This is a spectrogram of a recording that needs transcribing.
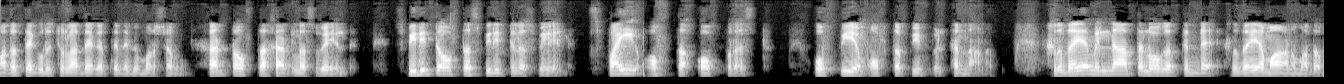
മതത്തെക്കുറിച്ചുള്ള അദ്ദേഹത്തിന്റെ വിമർശം heart of the heartless world spirit of the spiritless world sigh of the oppressed opium of the people എന്നാണ്. ഹൃദയമില്ലാത്ത ലോകത്തിന്റെ ഹൃദയമാണ് മതം.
